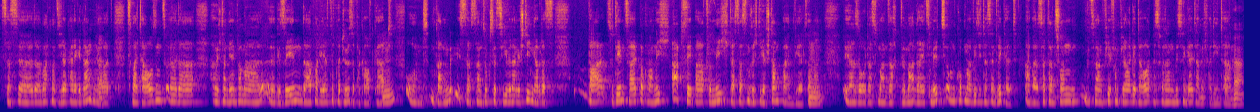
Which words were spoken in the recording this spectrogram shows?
ist das äh, da macht man sich ja keine Gedanken. Ja. Aber 2000, äh, da habe ich dann irgendwann mal äh, gesehen, da hat man die erste Fritteuse verkauft gehabt. Mhm. Und dann ist das dann sukzessive dann gestiegen. Aber das war zu dem Zeitpunkt noch nicht absehbar für mich, dass das ein richtiger Standbein wird, sondern mhm. eher so, dass man sagt, wir machen da jetzt mit und gucken mal, wie sich das entwickelt. Aber es hat dann schon sozusagen vier, fünf Jahre gedauert, bis wir dann ein bisschen Geld damit verdient haben. Ja.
